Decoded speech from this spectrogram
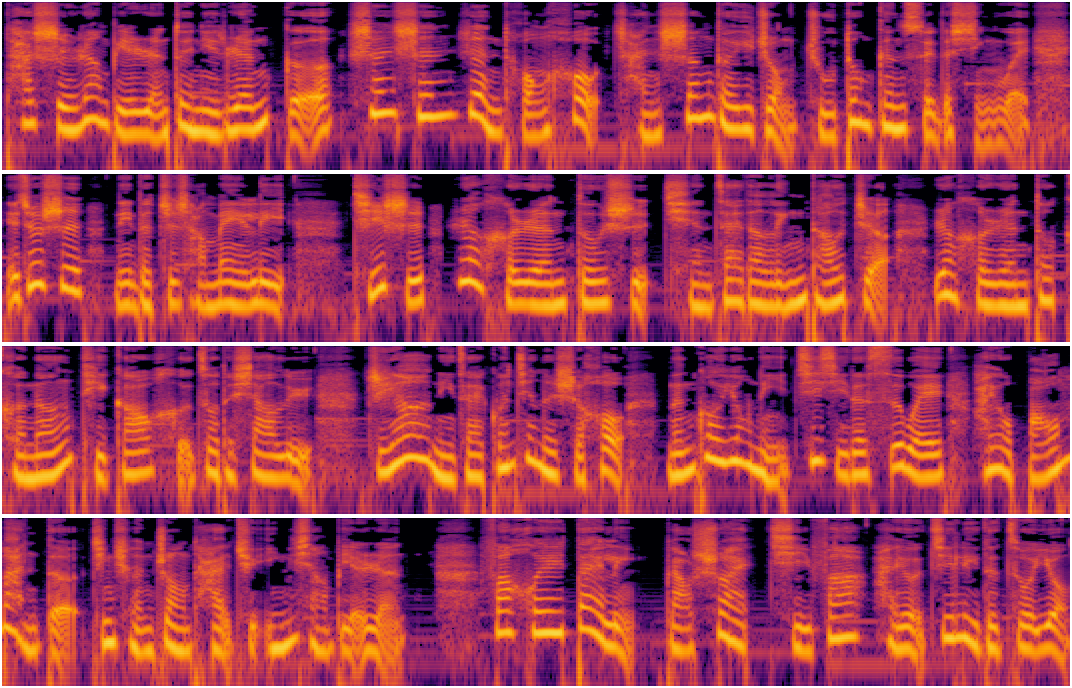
它是让别人对你人格深深认同后产生的一种主动跟随的行为，也就是你的职场魅力。其实，任何人都是潜在的领导者，任何人都可能提高合作的效率。只要你在关键的时候能够用你积极的思维，还有饱满的精神状态去影响别人。发挥带领、表率、启发，还有激励的作用。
